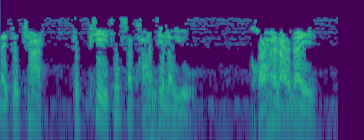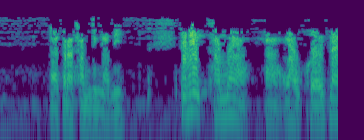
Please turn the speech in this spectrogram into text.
ในทุกชาติทุกที่ทุกสถานที่เราอยู่ ขอให้เราได้กระทำสิ่งเหล่านี้ทีนี้คำว่าเราเผยแพร่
